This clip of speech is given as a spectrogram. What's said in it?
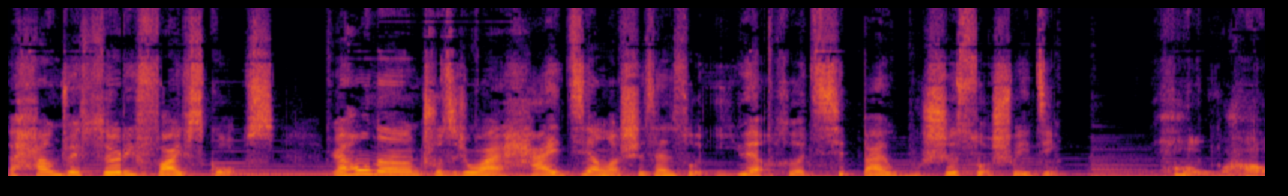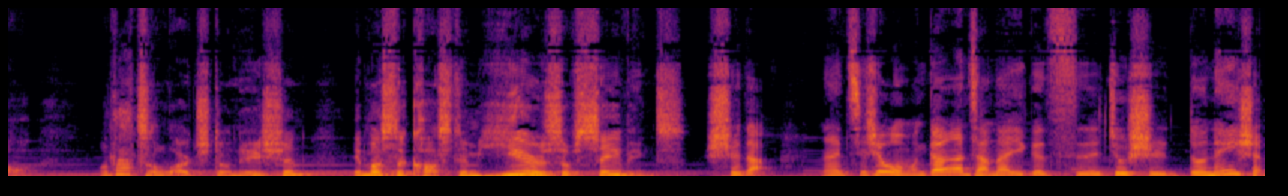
135 schools. 然后呢，除此之外，还建了十三所医院和七百五十所水井。Oh wow! Well, that's a large donation. It must have cost him years of savings. 是的，那其实我们刚刚讲到一个词，就是 donation。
